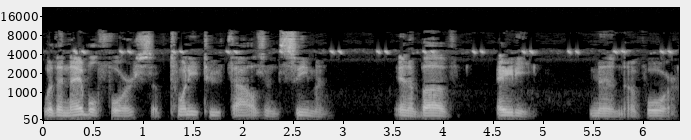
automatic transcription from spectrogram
with a naval force of 22,000 seamen and above 80 men of war.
